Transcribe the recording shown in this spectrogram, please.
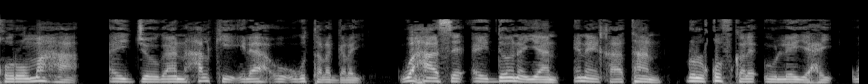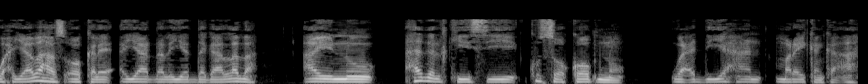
qurumaha ay joogaan halkii ilaah uu ugu tala galay waxaase ay doonayaan inay qaataan dhul qof kale uu leeyahay. Waxyaabahaas oo kale ayaa dhaliya dagaallada aynu hadalkiisii ku soo koobno wacdiyahan maraykanka ah.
